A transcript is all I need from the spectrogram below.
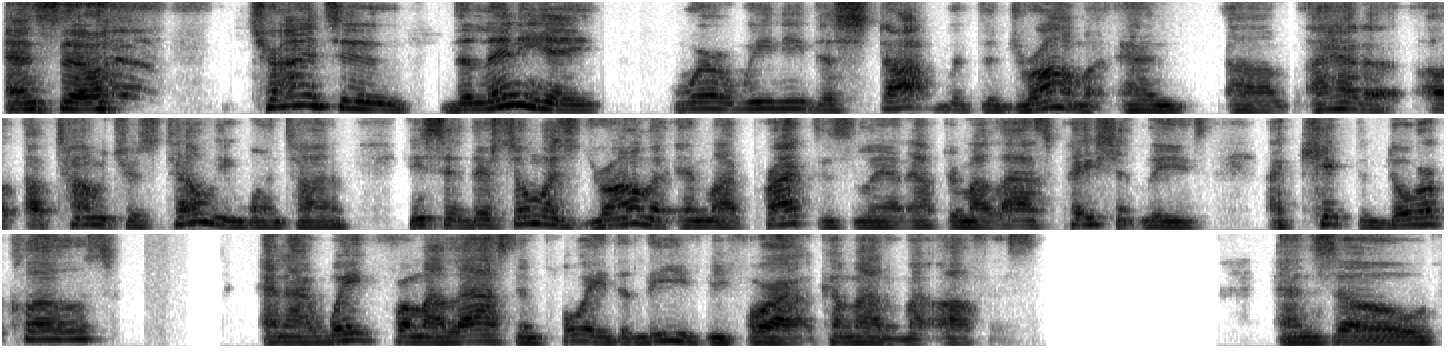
And so trying to delineate where we need to stop with the drama. And um, I had a, a, optometrist tell me one time, he said, there's so much drama in my practice land. After my last patient leaves, I kick the door closed and I wait for my last employee to leave before I come out of my office. And so,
